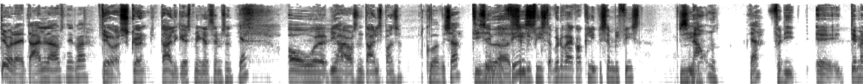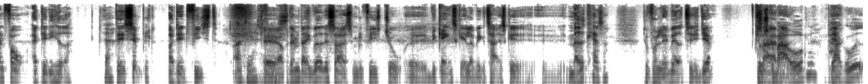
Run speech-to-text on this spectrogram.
Det var da et dejligt afsnit, var? Det var skønt. Dejlig gæst, Michael Simpson. Ja. Og øh, vi har jo også en dejlig sponsor. Gud, er vi så? De Simple hedder Feast. Simple Feast. Og ved du, hvad jeg godt kan lide ved Simple Feast? Sig det. Navnet. Ja. Fordi øh, det, man får, er det, de hedder. Ja. Det er simpelt, og det er et feast. Og det er et Øh, feast. og for dem, der ikke ved det, så er Simple Feast jo øh, veganske eller vegetariske øh, madkasser. Du får leveret til dit hjem. Du Så skal bare der- åbne, pakke ud.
